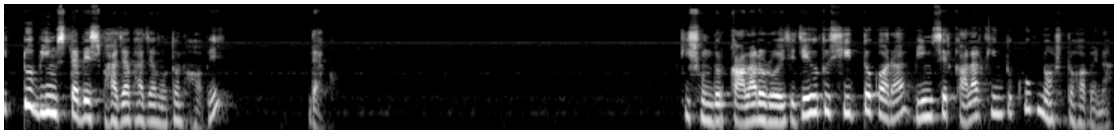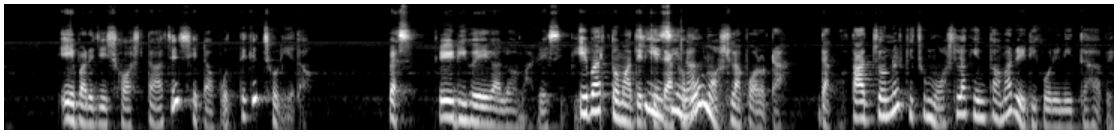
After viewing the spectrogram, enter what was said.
একটু বিনসটা বেশ ভাজা ভাজা মতন হবে। দেখো কি সুন্দর কালারও রয়েছে। যেহেতু সিদ্ধ করা বিনসের কালার কিন্তু খুব নষ্ট হবে না। এবারে যে সসটা আছে সেটা ওপর থেকে ছড়িয়ে দাও। ব্যাস রেডি হয়ে গেল আমার রেসিপি এবার তোমাদেরকে দেখাবো মশলা পরোটা। দেখো তার জন্য কিছু মশলা কিন্তু আমার রেডি করে নিতে হবে।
